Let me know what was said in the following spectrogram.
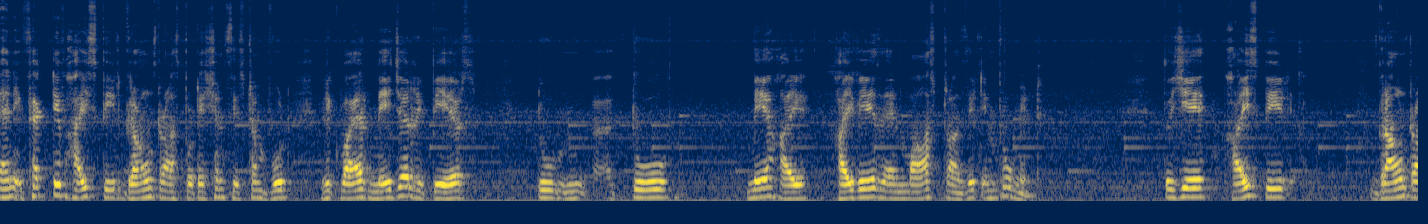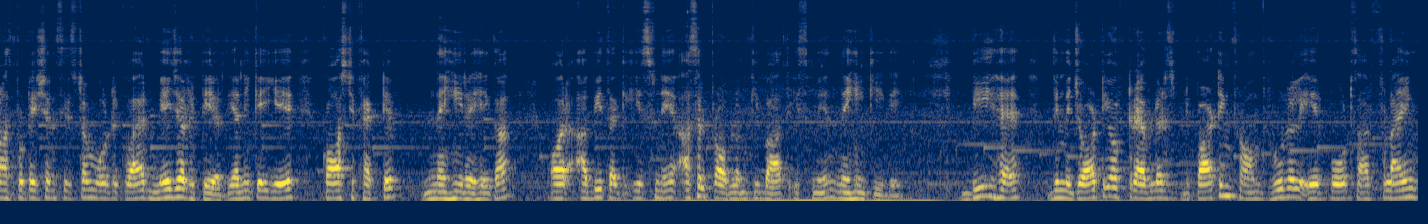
an effective high speed ground transportation system would require major repairs to to may high highways and mass transit improvement तो ये high speed ground transportation system वो रिक्वायर मेजर रिपेयर यानी कि ये कॉस्ट इफ़ेक्टिव नहीं रहेगा। और अभी तक इसने असल प्रॉब्लम की बात इसमें नहीं की गई। बी है the majority of travelers departing from rural airports are flying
